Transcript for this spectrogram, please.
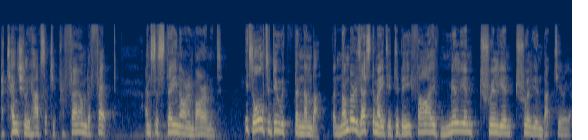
potentially have such a profound effect and sustain our environment? It's all to do with the number. The number is estimated to be 5 million trillion trillion bacteria.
